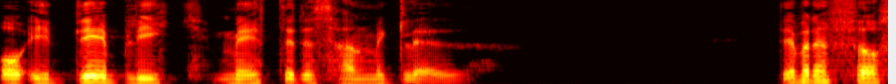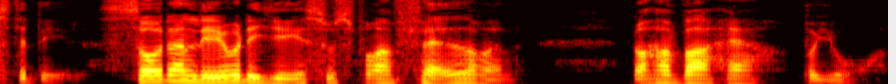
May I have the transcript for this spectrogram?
og i det blik mættedes han med glæde. Det var den første del. Sådan levede Jesus foran faderen, når han var her på jorden.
